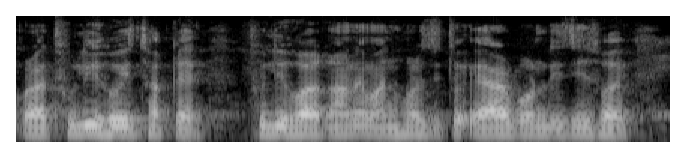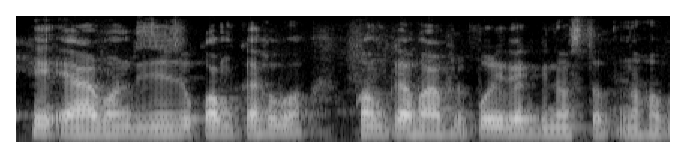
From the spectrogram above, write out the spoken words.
পৰা ধূলি হৈ থাকে ধূলি হোৱাৰ কাৰণে মানুহৰ যিটো এয়াৰবৰ্ণ ডিজিজ হয় সেই এয়াৰবৰ্ণ ডিজিজো কমকৈ হ'ব। কমকৈ হোৱাৰ ফলত পৰিৱেশ বিনষ্ট নহ'ব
